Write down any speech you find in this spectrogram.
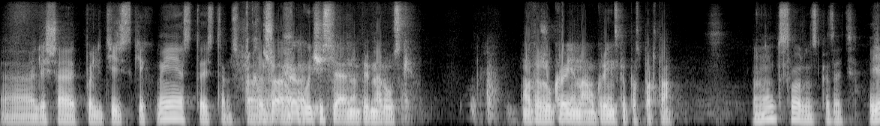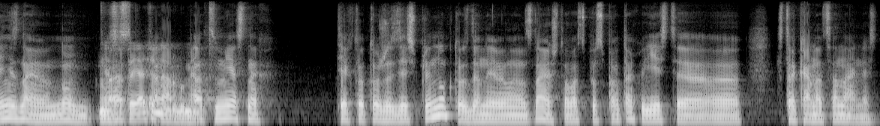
э, лишают политических мест, то есть там... справа- Хорошо, а как вычисляют, например, русских? Ну, Это же Украина, украинские паспорта. Ну, это сложно сказать. Я не знаю, ну... Несостоятельный от, аргумент. От местных, тех, кто тоже здесь в плену, кто с ДНР, знают, что у вас в паспортах есть э, строка национальность.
